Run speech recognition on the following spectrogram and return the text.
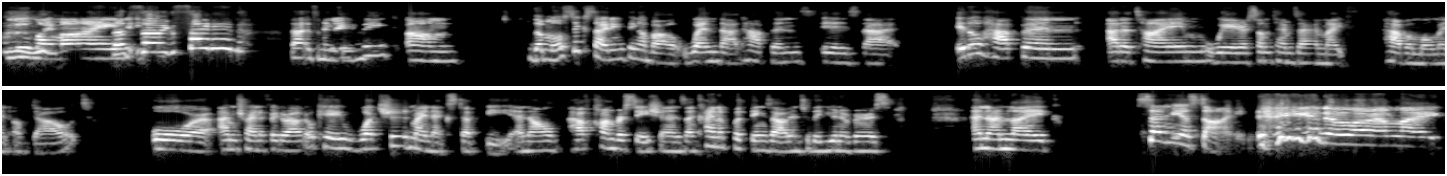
blew my mind. That's so exciting. That is amazing. And I think um, the most exciting thing about when that happens is that it'll happen at a time where sometimes I might have a moment of doubt or I'm trying to figure out, okay, what should my next step be? And I'll have conversations and kind of put things out into the universe. And I'm like, send me a sign, you know, or I'm like,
